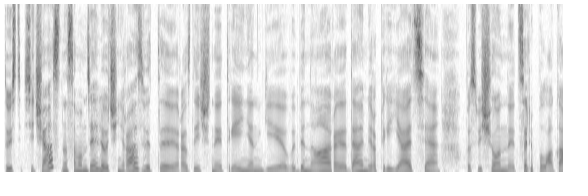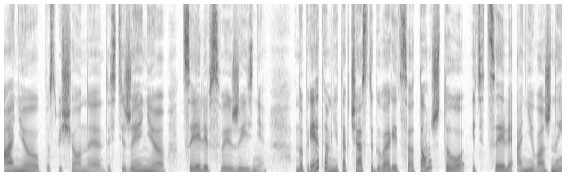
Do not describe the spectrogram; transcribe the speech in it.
То есть сейчас на самом деле очень развиты различные тренинги, вебинары, да, мероприятия, посвященные целеполаганию, посвященные достижению целей в своей жизни. Но при этом не так часто говорится о том, что эти цели, они важны,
